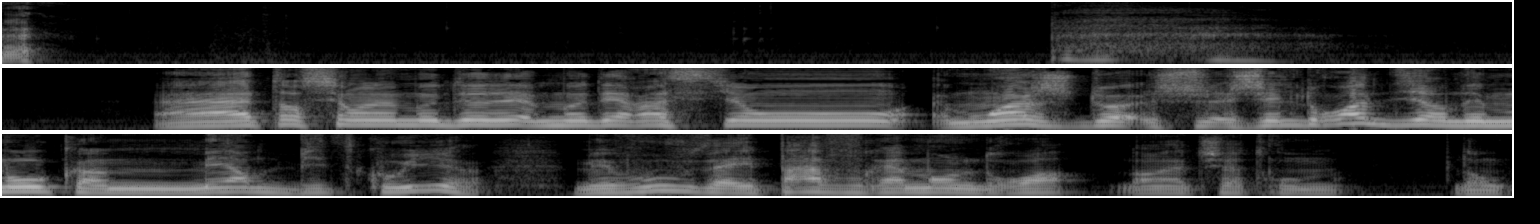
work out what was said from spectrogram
Euh, attention à la modération. Moi, j'ai le droit de dire des mots comme merde, bitcouille, mais vous, vous n'avez pas vraiment le droit dans la chatroom. Donc,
